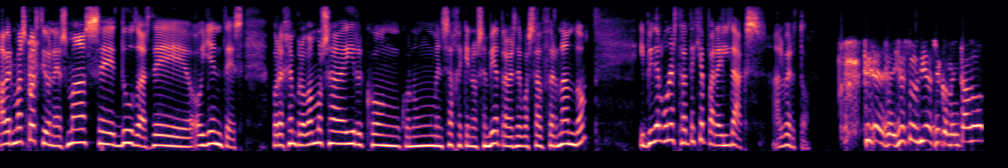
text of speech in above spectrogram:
A ver, más cuestiones, más eh, dudas de oyentes. Por ejemplo, vamos a ir con, con un mensaje que nos envía a través de WhatsApp Fernando y pide alguna estrategia para el DAX. Alberto. Fíjense, yo estos días he comentado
